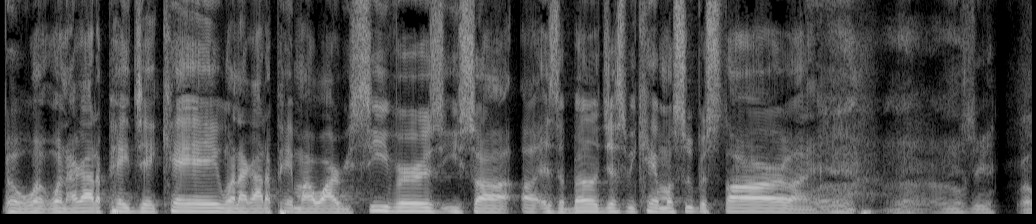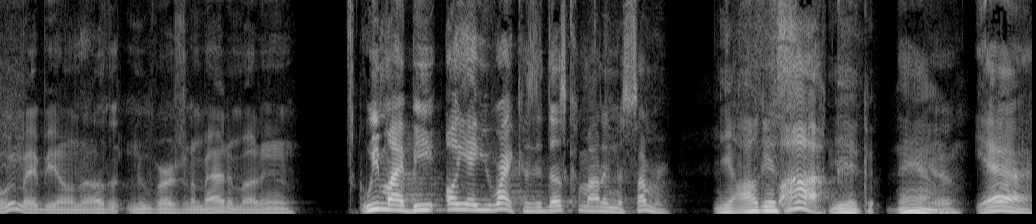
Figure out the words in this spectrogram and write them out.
But when, when I got to pay JK, when I got to pay my wide receivers, you saw uh, Isabella just became a superstar. Like, Well, we may be on the other new version of Madden by then. we might be. Oh yeah, you're right because it does come out in the summer. yeah, August. Fuck. Yeah, damn. Yeah. Yeah,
